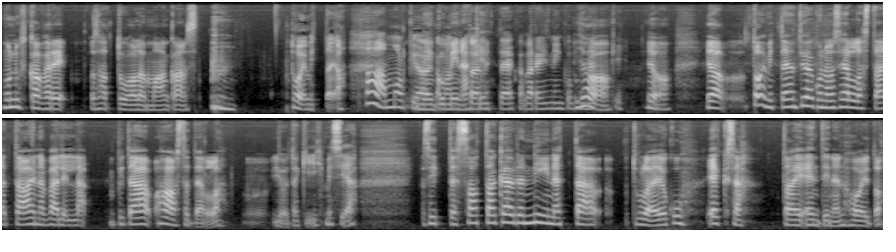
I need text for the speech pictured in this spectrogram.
Mun yksi kaveri sattuu olemaan kanssa toimittaja. Aa, mulki on Niin kuin minäkin. toimittajakaveri, niin kuin Joo, minäkin. joo. Ja toimittajan työ kun on sellaista, että aina välillä pitää haastatella joitakin ihmisiä. Sitten saattaa käydä niin, että tulee joku eksä tai entinen hoito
